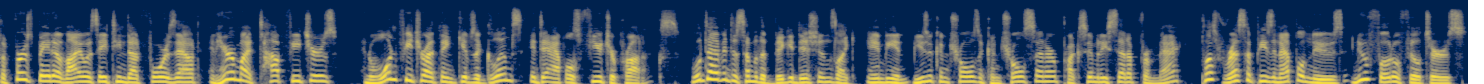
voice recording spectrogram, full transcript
The first beta of iOS 18.4 is out, and here are my top features and one feature I think gives a glimpse into Apple's future products. We'll dive into some of the big additions like ambient music controls and control center, proximity setup for Mac, plus recipes in Apple News, new photo filters,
